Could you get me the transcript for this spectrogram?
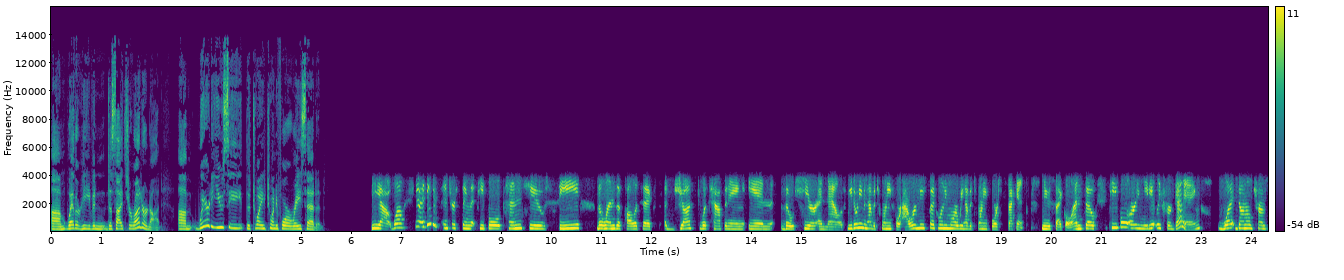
um, whether he even decides to run or not. Um, where do you see the 2024 race headed? Yeah, well, you know, I think it's interesting that people tend to see the lens of politics just what's happening in the here and now. If we don't even have a 24 hour news cycle anymore, we have a 24 second news cycle. And so people are immediately forgetting what Donald Trump's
